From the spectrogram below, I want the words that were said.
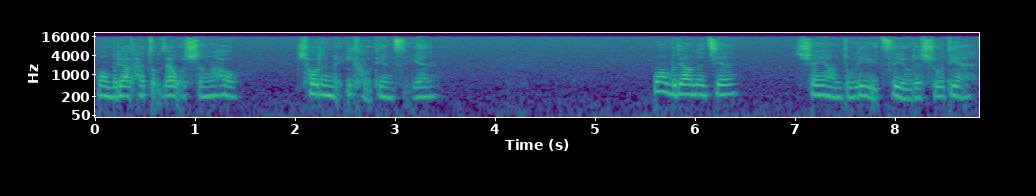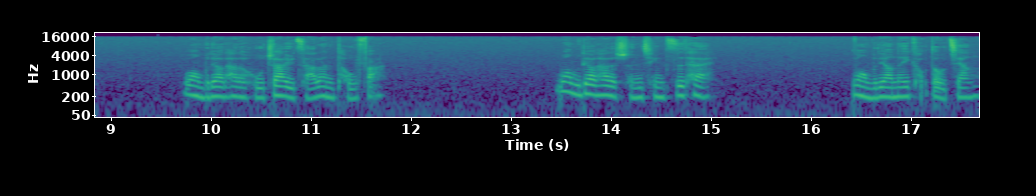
忘不掉他走在我身后，抽的每一口电子烟，忘不掉那间宣扬独立与自由的书店，忘不掉他的胡渣与杂乱的头发，忘不掉他的神情姿态，忘不掉那一口豆浆，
